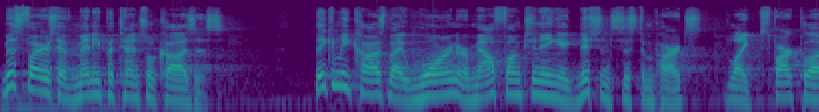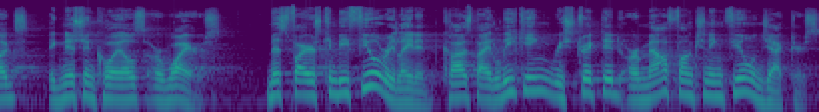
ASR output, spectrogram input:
Misfires have many potential causes. They can be caused by worn or malfunctioning ignition system parts like spark plugs, ignition coils, or wires. Misfires can be fuel related, caused by leaking, restricted, or malfunctioning fuel injectors.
